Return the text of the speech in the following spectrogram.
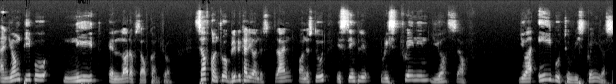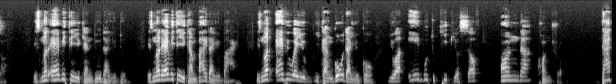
and young people need a lot of self control. Self control, biblically understand, understood, is simply restraining yourself you are able to restrain yourself. It's not everything you can do that you do. It's not everything you can buy that you buy. It's not everywhere you, you can go that you go. You are able to keep yourself under control. That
